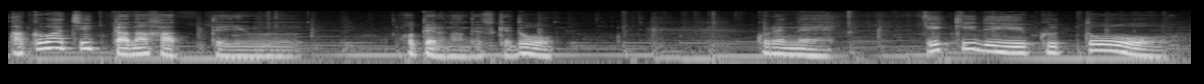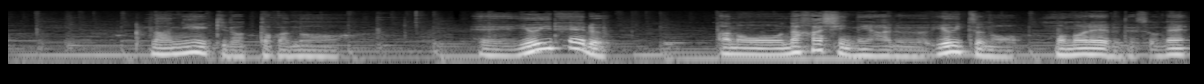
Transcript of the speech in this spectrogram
アクアチッタ那覇っていうホテルなんですけどこれね駅で行くと何駅だったかな、えー、ユイレール。あの那覇市にある唯一のモノレールですよね。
